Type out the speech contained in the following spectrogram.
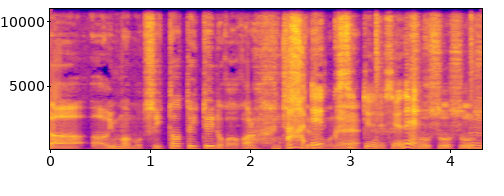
ター、あ今もツイッターって言っていいのかわからないんですけどもね。X って言うんですよね。そうそうそうそう、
